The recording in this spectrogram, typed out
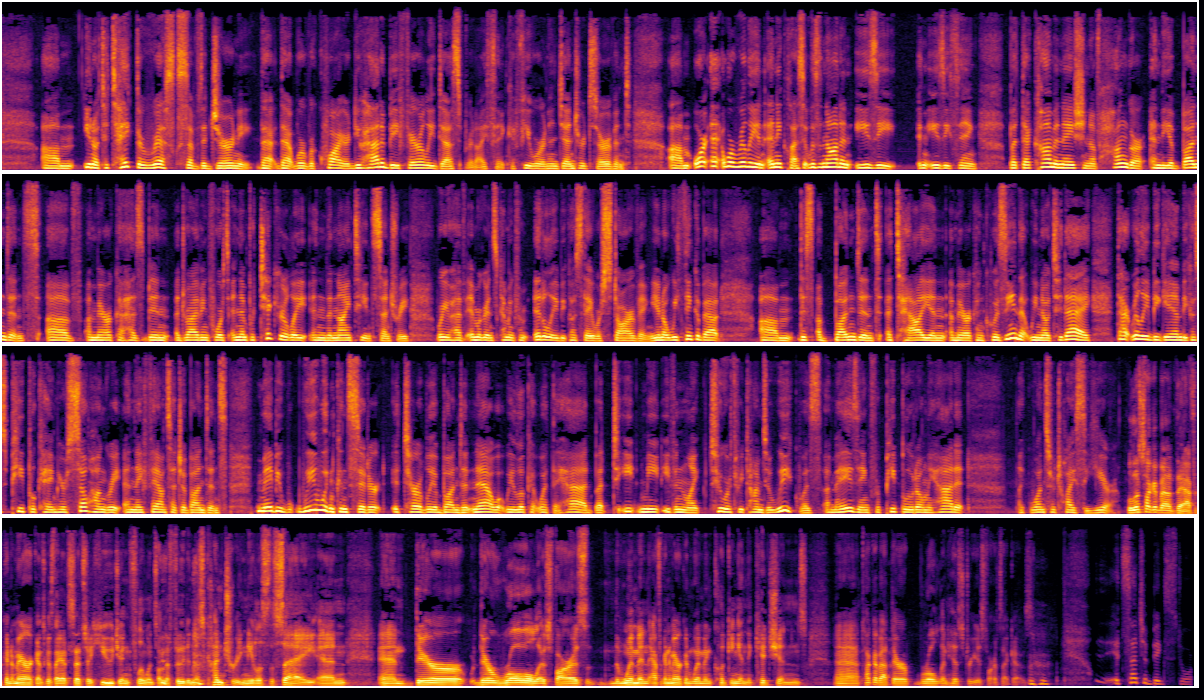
um, you know, to take the risks of the journey that, that were required, you had to be fairly desperate, I think, if you were an indentured servant, um, or or really in any class. It was not an easy an easy thing. But that combination of hunger and the abundance of America has been a driving force. And then particularly in the 19th century, where you have immigrants coming from Italy because they were starving. You know, we think about um, this abundant Italian American cuisine that we know today, that really began because people came here so hungry and they found such abundance. Maybe we wouldn't consider it terribly abundant now, what we look at what they had, but to eat meat even like two or three times a week was amazing for people who'd only had it like once or twice a year. Well, let's talk about the African Americans because they had such a huge influence on the food in this country, needless to say, and and their their role as far as the women, African American women cooking in the kitchens. Uh, talk about their role in history as far as that goes. Mm-hmm. It's such a big story.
